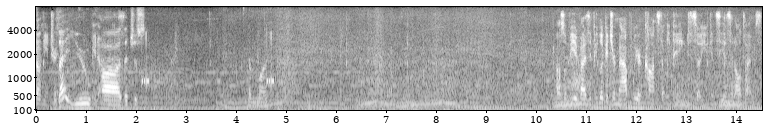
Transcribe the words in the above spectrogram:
Don't need to. Is that you? You Uh, that just. Never mind. Also, be advised if you look at your map, we are constantly pinged, so you can see us at all times.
